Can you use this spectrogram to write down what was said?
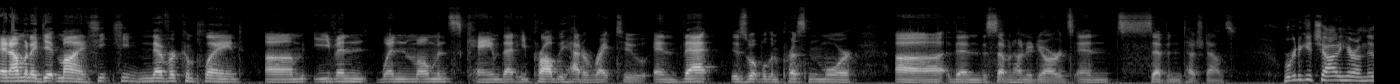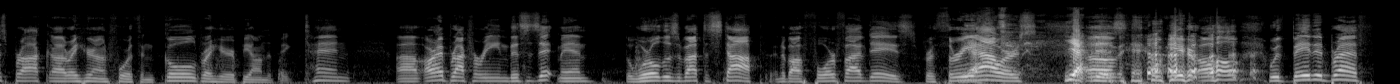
and I'm going to get mine. He, he never complained, um, even when moments came that he probably had a right to. And that is what will impress me more uh, than the 700 yards and seven touchdowns. We're gonna get you out of here on this, Brock. Uh, right here on Fourth and Gold, right here Beyond the Big Ten. Um, all right, Brock Vereen, this is it, man. The world is about to stop in about four or five days for three Yeah. hours. Yeah, it Um, we are all with bated breath,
